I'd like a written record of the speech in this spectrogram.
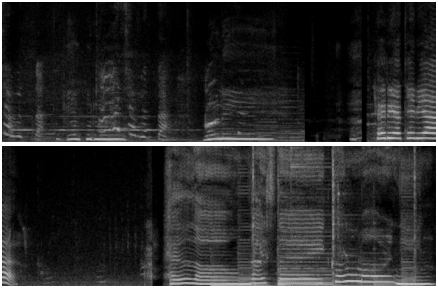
잡았다. 벽으로 아, 잡았다. 멀리 테리야 테리야 Hello, nice day, good morning.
